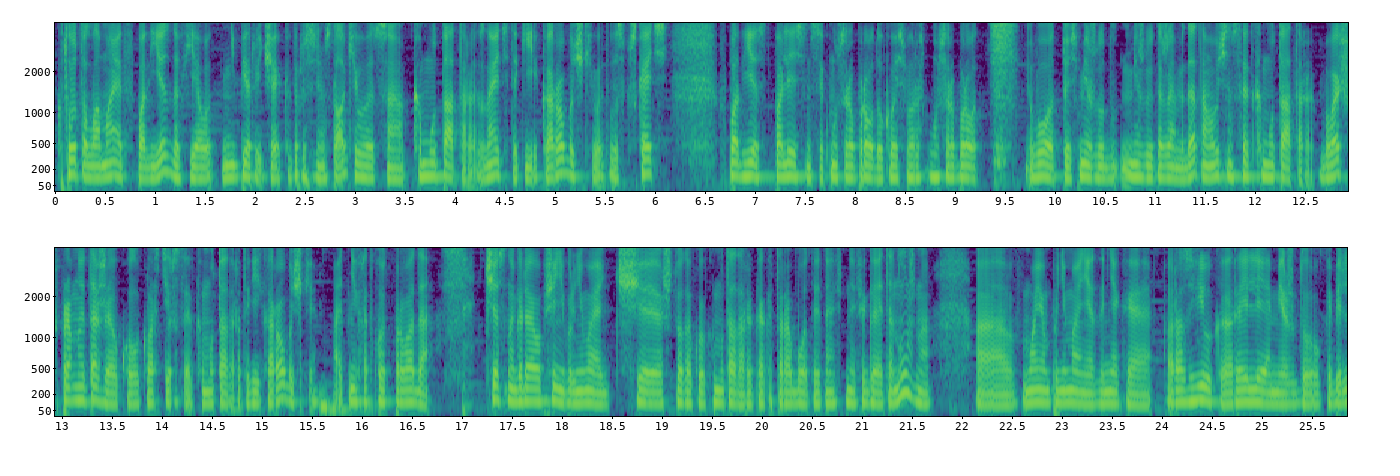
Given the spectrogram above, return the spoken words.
кто-то ломает в подъездах, я вот не первый человек, который с этим сталкивается, коммутаторы, знаете, такие коробочки, вот вы спускаетесь в подъезд по лестнице к мусоропроводу, какой есть мусоропровод, вот, то есть между, между этажами, да, там обычно стоят коммутаторы. Бывает, что прямо на этаже около квартир стоят коммутаторы, такие коробочки, от них отходят провода. Честно говоря, вообще не понимаю, че- что такое коммутатор и как это работает, наф- нафига это нужно. А, в моем понимании это некая развилка реле между кабелями,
